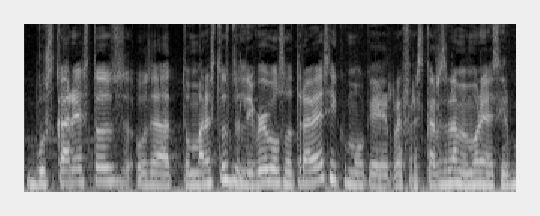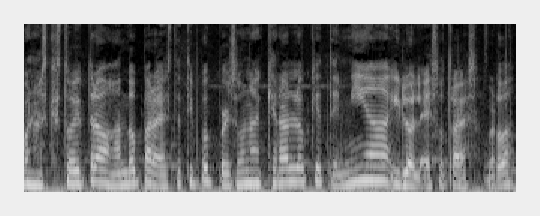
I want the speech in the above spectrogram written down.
buscar estos, o sea, tomar estos deliverables otra vez y como que refrescarse la memoria y decir, bueno, es que estoy trabajando para este tipo de persona, ¿qué era lo que tenía? Y lo lees otra vez, ¿verdad?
